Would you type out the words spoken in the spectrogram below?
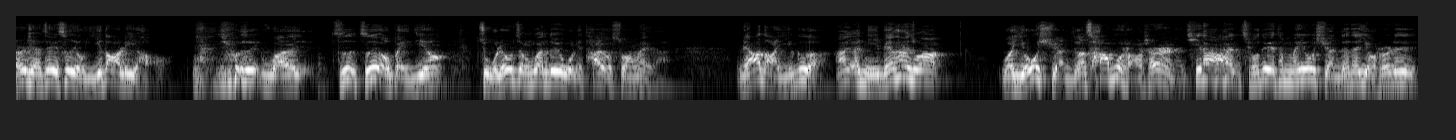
而且这次有一大利好，就是我只只有北京主流争冠队伍里他有双外援，俩打一个。哎，你别看说，我有选择差不少事儿呢，其他球队他没有选择，他有时候这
